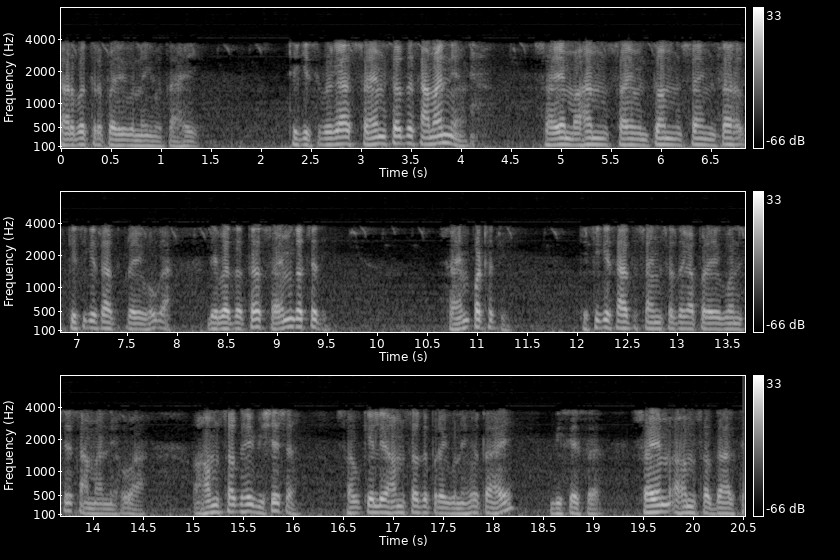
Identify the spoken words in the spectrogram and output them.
सर्वत्र प्रयोग नहीं होता है। ठीक इस प्रकार स्वयं शब्द सामान्य। स्वयं अहम स्वयं तम स्वयं सह किसी के साथ प्रयोग होगा। देवदत्त स्वयं गच्छति, स्वयं पठती। किसी के साथ स्वयं शब्द का प्रयोग होने से सामान्य हुआ अहम शब्द है विशेष, सबके लिए अहम शब्द प्रयोग नहीं होता है, विशेष। स्वयं अहम शब्दार्थ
